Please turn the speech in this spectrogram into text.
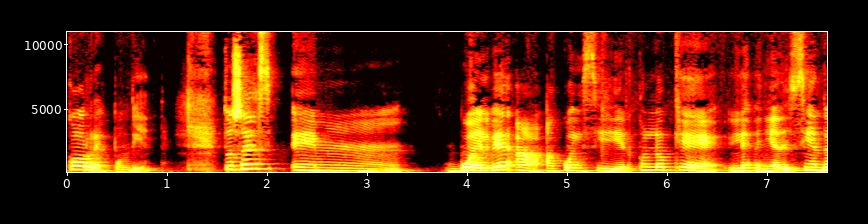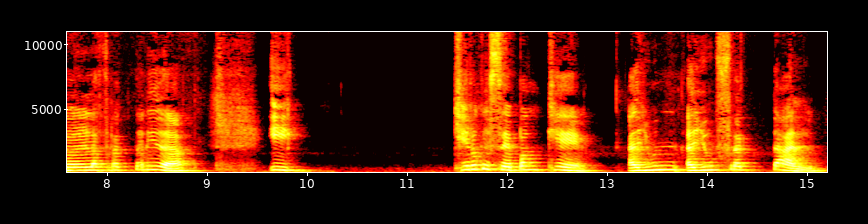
correspondientes. Entonces, em, vuelve a, a, coincidir con lo que les venía diciendo de la fractalidad y quiero que sepan que hay un, hay un fractal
